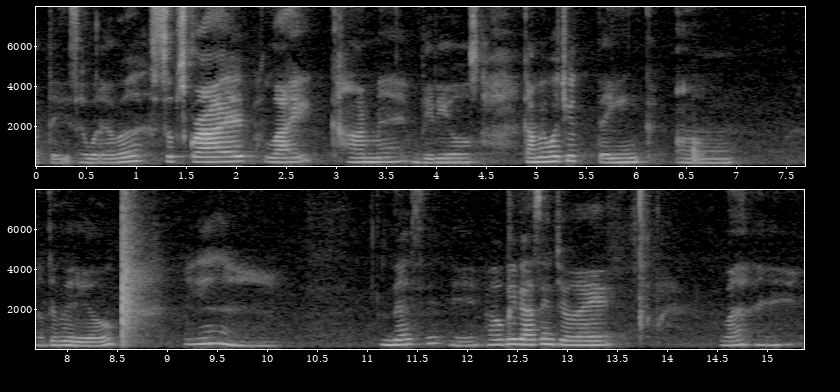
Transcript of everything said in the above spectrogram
updates or whatever. Subscribe, like, comment videos. Comment what you think um of the video. Yeah. That's it. I hope you guys enjoy. Bye.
